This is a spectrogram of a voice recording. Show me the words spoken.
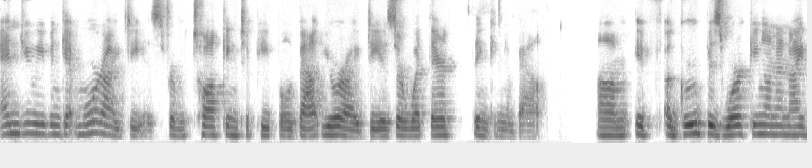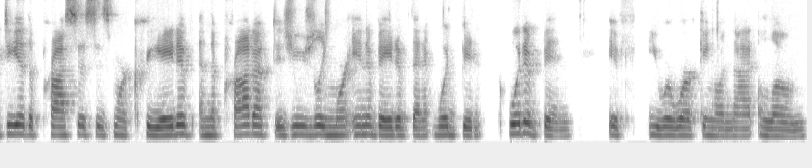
and you even get more ideas from talking to people about your ideas or what they're thinking about. Um, if a group is working on an idea, the process is more creative, and the product is usually more innovative than it would be would have been if you were working on that alone.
